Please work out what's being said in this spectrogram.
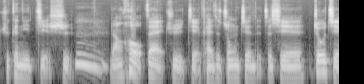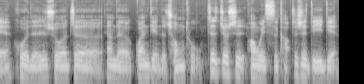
去跟你解释，嗯，然后再去解开这中间的这些纠结，或者是说这样的观点的冲突，这就是换位思考，这是第一点。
